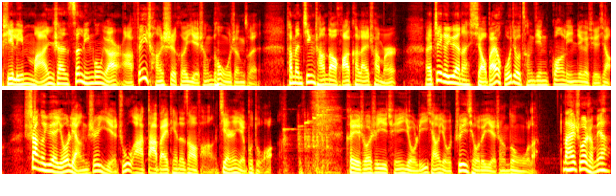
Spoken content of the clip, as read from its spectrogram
毗邻马鞍山森林公园啊，非常适合野生动物生存。他们经常到华科来串门。呃，这个月呢，小白狐就曾经光临这个学校。上个月有两只野猪啊，大白天的造访，见人也不躲，可以说是一群有理想、有追求的野生动物了。那还说什么呀？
